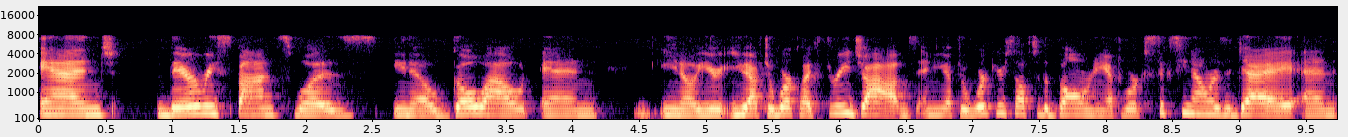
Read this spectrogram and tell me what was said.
And their response was, you know, go out and you know you you have to work like three jobs and you have to work yourself to the bone and you have to work 16 hours a day and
